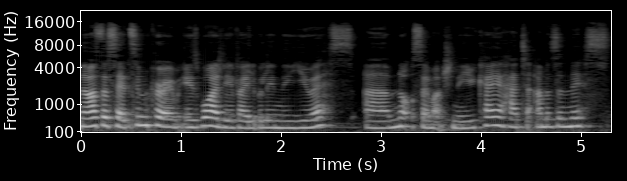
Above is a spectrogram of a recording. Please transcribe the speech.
Now, as I said, Simichrome is widely available in the US, um, not so much in the UK. I had to Amazon this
